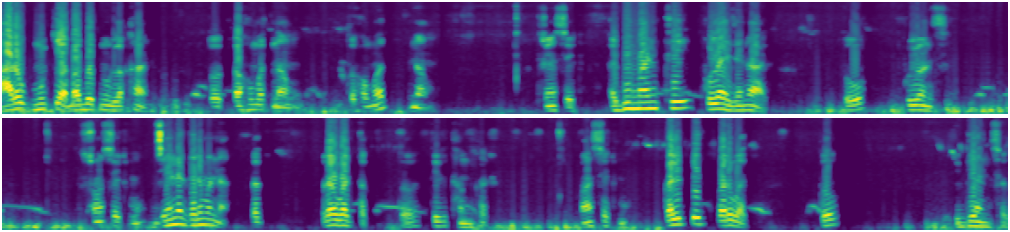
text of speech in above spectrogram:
આરોપ મૂક્યા બાબતનું લખાણ, તો તહમત નામું. તહમત નામ. ત્રેસઠ. અભિમાનથી ફૂલાઈ જનાર, તો ફૂલણસી. ચોસઠમું. જૈન ધર્મના પ્ર- પ્રવર્તક, તો તીર્થંકર. પાસઠમું. કલ્પિત પર્વત વિદ્યાંચલ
